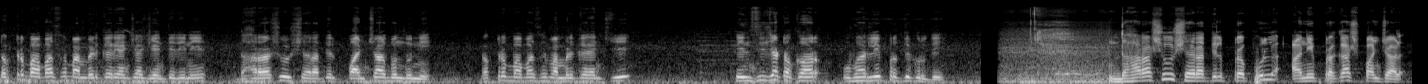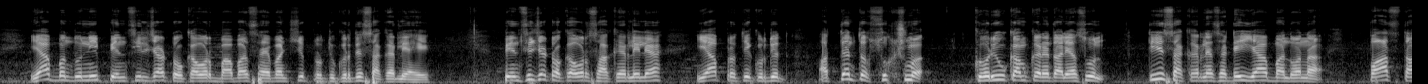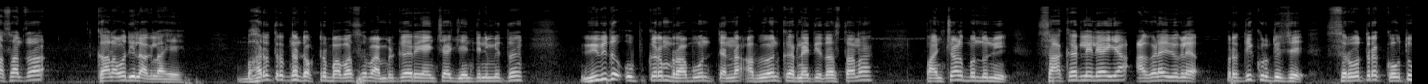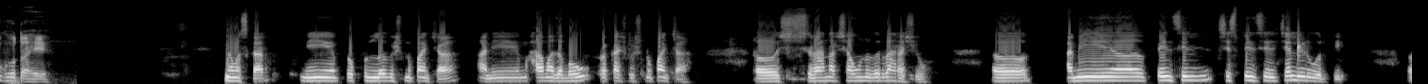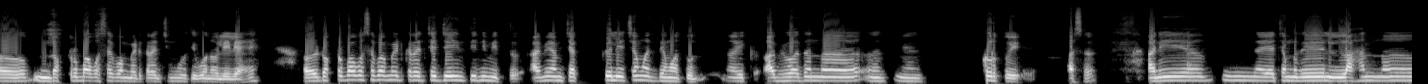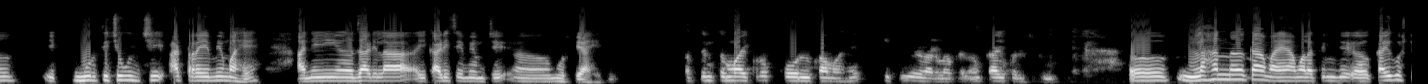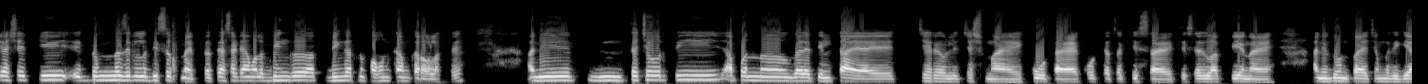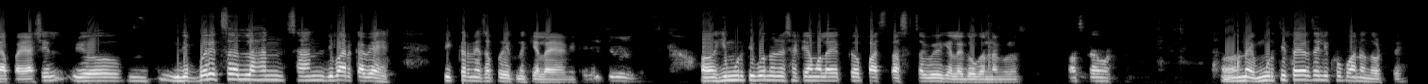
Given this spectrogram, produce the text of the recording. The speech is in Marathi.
डॉक्टर बाबासाहेब आंबेडकर यांच्या जयंतीदिनी धाराशिव शहरातील पांचाळ बंधूंनी डॉक्टर बाबासाहेब आंबेडकर यांची पेन्सिलच्या टोकावर उभारली प्रतिकृती. धाराशिव शहरातील प्रफुल्ल आणि प्रकाश पांचाळ या बंधूंनी पेन्सिलच्या टोकावर बाबासाहेबांची प्रतिकृती साकारली आहे. पेन्सिलच्या टोकावर साकारलेल्या या प्रतिकृतीत अत्यंत सूक्ष्म कोरीव काम करण्यात आले असून ती साकारण्यासाठी या बांधवांना पाच तासांचा कालावधी लागला आहे. भारतरत्न डॉक्टर बाबासाहेब आंबेडकर यांच्या जयंतीनिमित्त विविध उपक्रम राबवून त्यांना अभिमान करण्यात येत असताना पांचाळ बंधूंनी साकारलेल्या या आगळ्या वेगळ्या प्रतिकृतीचे सर्वत्र कौतुक होत आहे. नमस्कार. मी प्रफुल्ल विष्णू पांचाळ आणि हा माझा भाऊ प्रकाश विष्णू पांचाळ. राहणार शाहूनगर धाराशिव. आम्ही पेन्सिल शिस पेन्सिलच्या लीडवरती डॉक्टर बाबासाहेब आंबेडकरांची मूर्ती बनवलेली आहे. डॉक्टर बाबासाहेब आंबेडकरांच्या जयंतीनिमित्त आम्ही आमच्या कलेच्या माध्यमातून एक अभिवादन करतोय असं. आणि याच्यामध्ये लहान एक मूर्तीची उंची अठरा एम एम आहे आणि जाडीला एक अडीच एम एम ची मूर्ती आहे ती. अत्यंत मायक्रो कोरीव काम आहे. किती वेळ लागला आपल्याला? काय परिस्थिती? लहान काम आहे आम्हाला ते म्हणजे काही गोष्टी अशा आहेत की एकदम नजरेला दिसत नाहीत. तर त्यासाठी आम्हाला भिंग भिंगातनं पाहून काम करावं लागतंय. आणि त्याच्यावरती आपण गळ्यातील टाय आहे चेहऱ्यावरली चष्मा आहे कोट आहे कोट्याचा किस्सा आहे किस्साला पेन आहे आणि दोन पायाच्या मध्ये गॅप आहे. असे म्हणजे बरेच लहान सहान जे बारकावे आहेत ते करण्याचा प्रयत्न केला आहे आम्ही त्याच्यात. ही मूर्ती बनवण्यासाठी आम्हाला एक पाच तासाचा वेळ गेलाय दोघांना मिळून. आज काय वाटतं? नाही मूर्ती तयार झाली खूप आनंद वाटतोय.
